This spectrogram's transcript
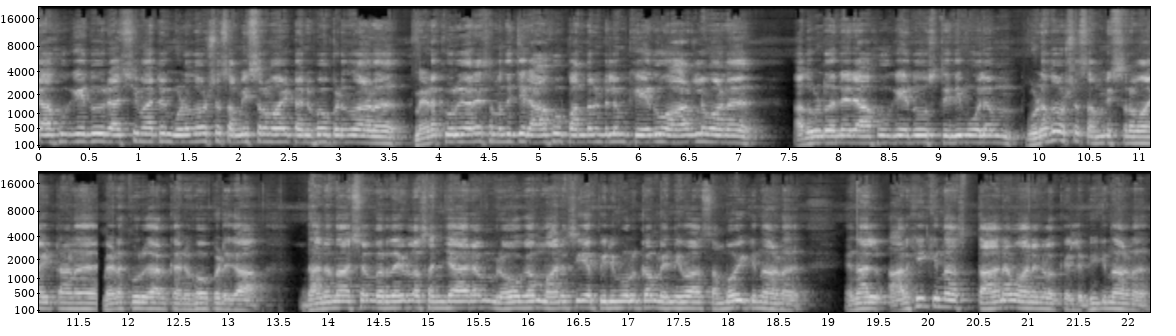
രാഹുകേതു രാശിമാറ്റം ഗുണദോഷ സമ്മിശ്രമായിട്ട് അനുഭവപ്പെടുന്നതാണ്. മേടക്കൂറുകാരെ സംബന്ധിച്ച് രാഹു പന്ത്രണ്ടിലും കേതു ആറിലുമാണ്. അതുകൊണ്ട് തന്നെ രാഹു കേതു സ്ഥിതി മൂലം ഗുണദോഷ സമ്മിശ്രമായിട്ടാണ് മേടക്കൂറുകാർക്ക് അനുഭവപ്പെടുക. ധനനാശം വെറുതെയുള്ള സഞ്ചാരം രോഗം മാനസിക പിരിമുറുക്കം എന്നിവ സംഭവിക്കുന്നതാണ്. എന്നാൽ അർഹിക്കുന്ന സ്ഥാനമാനങ്ങളൊക്കെ ലഭിക്കുന്നതാണ്.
